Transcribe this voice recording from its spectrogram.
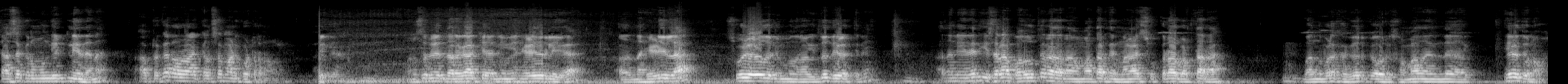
ಶಾಸಕರ ಮುಂದೆ ಇಟ್ಟಿನಿದ್ದಾನೆ ಆ ಪ್ರಕಾರ ಅವ್ರು ಕೆಲಸ ಮಾಡಿಕೊಟ್ರ ನಾವು ಈಗ ಮನ್ಸೂರಿ ದರ್ಗಾಕ್ಕೆ ನೀವೇನು ಹೇಳಿದ್ರಲ್ಲ ಈಗ? ಅದನ್ನ ಹೇಳಿಲ್ಲ. ಸುಳ್ಳು ಹೇಳೋದು ನಿಮ್ಮ ನಾವು ಇದ್ದದ್ದು ಹೇಳ್ತೀನಿ. ಅದನ್ನ ಏನಿದೆ ಈ ಸಲ ಬದುಕ್ತಾರೆ ನಾವು ಮಾತಾಡ್ತೀನಿ. ನಾಳೆ ಶುಕ್ರವಾರ ಬರ್ತಾರ. ಬಂದ ಬಳಿಕ ಹಗರ್ಕ ಅವ್ರಿಗೆ ಸಮಾಧಾನದಿಂದ ಹೇಳ್ತೀವಿ ನಾವು.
